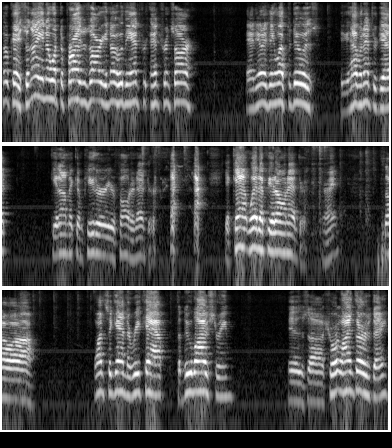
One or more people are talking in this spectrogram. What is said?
Okay, so now you know what the prizes are, you know who the entr entrants are, and the only thing left to do is, if you haven't entered yet, get on the computer or your phone and enter. you can't win if you don't enter, right? So, uh, once again, to recap, the new live stream is uh, Shortline Thursday,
